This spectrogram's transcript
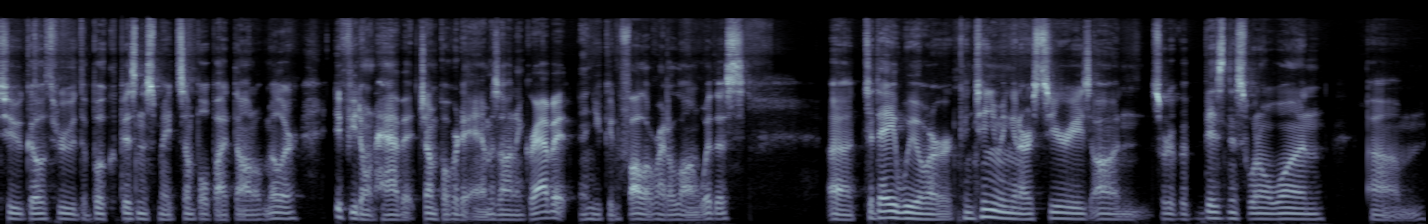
to go through the book Business Made Simple by Donald Miller. If you don't have it, jump over to Amazon and grab it, and you can follow right along with us. Uh, today, we are continuing in our series on sort of a business 101, um,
